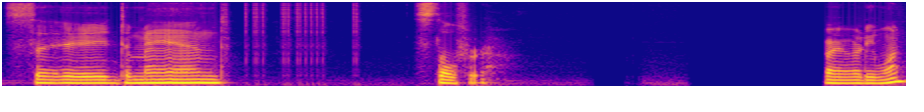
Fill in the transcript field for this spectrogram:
Say demand sulfur. Priority one.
